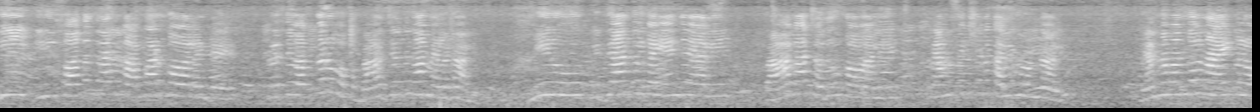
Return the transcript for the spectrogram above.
ఈ ఈ స్వాతంత్రాన్ని కాపాడుకోవాలంటే ప్రతి ఒక్కరూ ఒక బాధ్యతగా మెలగాలి. మీరు విద్యార్థులుగా ఏం చేయాలి బాగా చదువుకోవాలి క్రమశిక్షణ కలిగి ఉండాలి ఎంతమందో నాయకులు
